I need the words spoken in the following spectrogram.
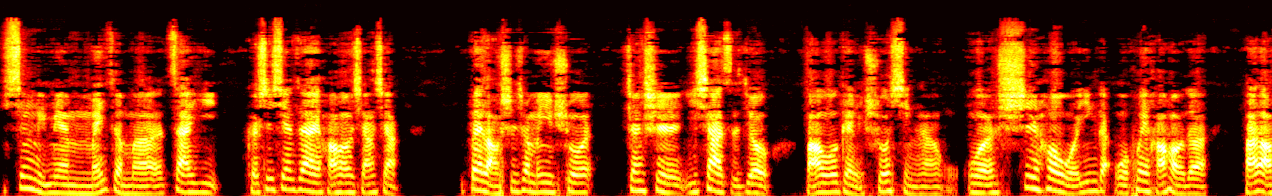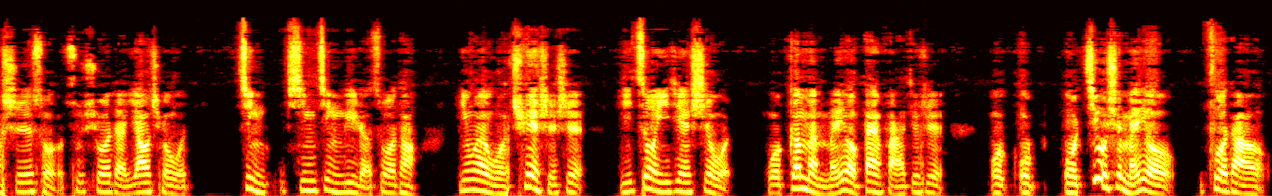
心里面没怎么在意。可是现在好好想想，被老师这么一说，真是一下子就。把我给说醒了。我事后我应该我会好好的把老师所说的要求我尽心尽力的做到，因为我确实是一做一件事，我我根本没有办法，就是我我我就是没有做到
